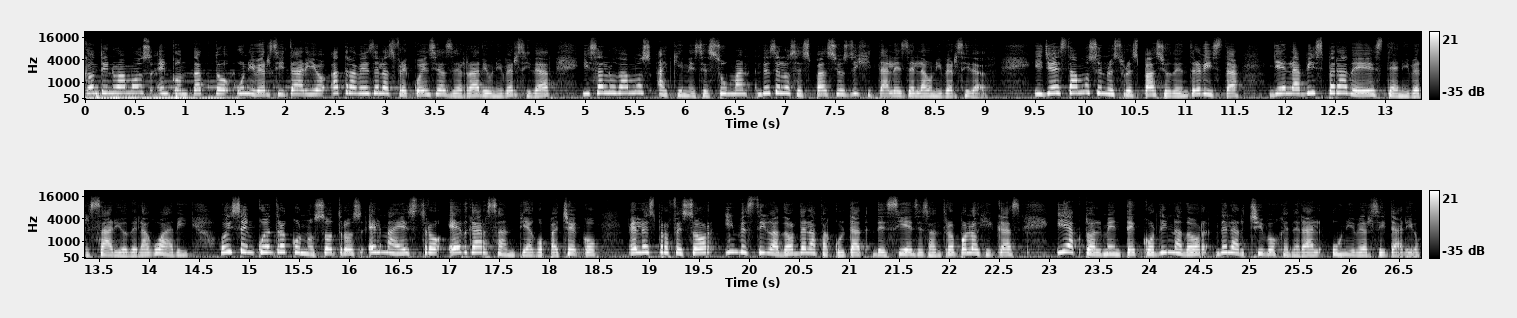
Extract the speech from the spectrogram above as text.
Continuamos en contacto universitario a través de las frecuencias de Radio Universidad y saludamos a quienes se suman desde los espacios digitales de la universidad. Y ya estamos en nuestro espacio de entrevista y en la víspera de este aniversario de la UADI, hoy se encuentra con nosotros el maestro Edgar Santiago Pacheco. Él es profesor investigador de la Facultad de Ciencias Antropológicas y actualmente coordinador del Archivo General Universitario.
